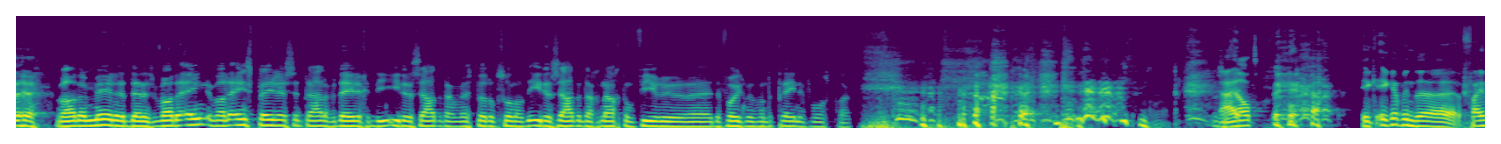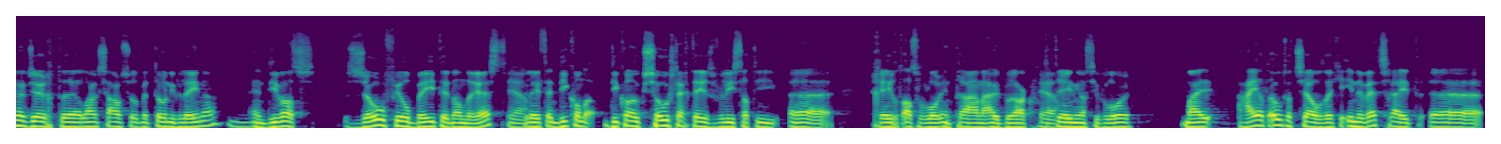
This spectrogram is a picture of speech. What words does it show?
Meerdere. we hadden meerdere Dennis. We hadden één, we hadden één speler, centrale verdediger, die iedere zaterdag, wij speelden op zondag, die iedere zaterdagnacht om vier uur eh, de voicemail van de trainer volsprak. Dat is Ja, een held. Ik, ik heb in de Feyenoord jeugd eh, lang samengespeeld met Tony Verlena. Mm. En die was zoveel beter dan de rest. Ja. En die kon, die kon ook zo slecht tegen zijn verlies... dat hij eh, geregeld als we verloren in tranen uitbrak. Of Ja. de training als hij verloor. Maar hij had ook datzelfde. Dat je in de wedstrijd eh,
